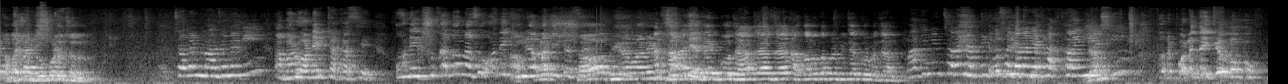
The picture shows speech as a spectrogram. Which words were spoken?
আমার উপরে চলুন। আমার অনেক টাকা আছে। অনেক সুখাদন আছে অনেক হীরা আপনার আছে। সব দিয়ে গিয়ে দেব। দেখব। যান যান যান। আদালত আপনার বিচার করবে যান। মাঝারি চলেন আপনি কোথায় খাওয়াই নিয়েছি। তোরে পরে দেখে বাবু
